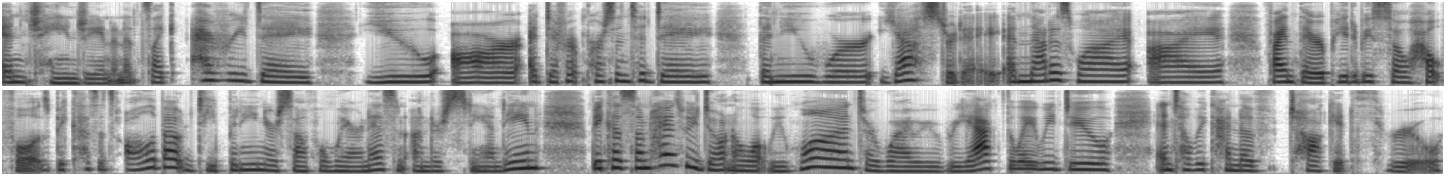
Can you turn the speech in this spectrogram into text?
and changing. And it's like every day you are a different person today than you were yesterday. And that is why I find therapy to be so helpful, is because it's all about deepening your self awareness and understanding. Because sometimes we don't know what we want or why we react the way we do until we kind of talk it through.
